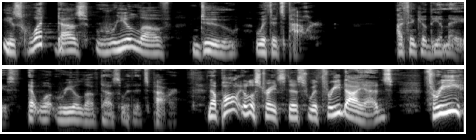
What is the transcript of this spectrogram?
is what does real love do with its power? I think you'll be amazed at what real love does with its power. Now, Paul illustrates this with three dyads, three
